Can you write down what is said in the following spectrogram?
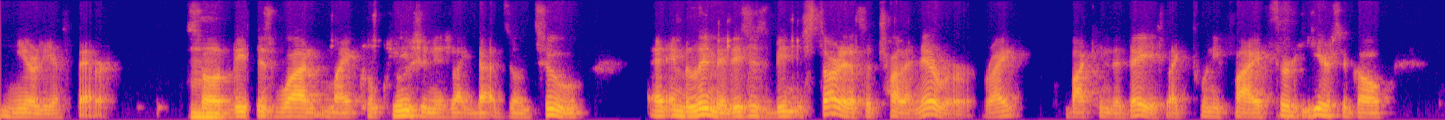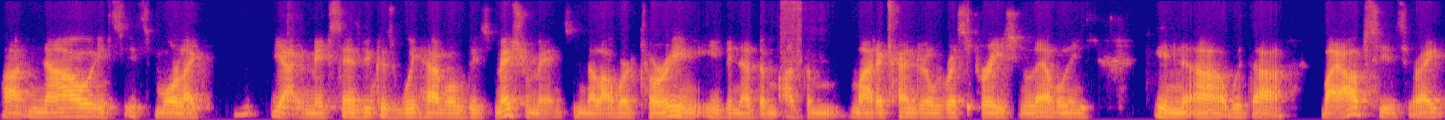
nearly as better. Mm-hmm. So this is what my conclusion is like that zone two and, and believe me, this has been started as a trial and error, right? Back in the days, like 25, 30 years ago. Uh, now it's it's more like, yeah, it makes sense because we have all these measurements in the laboratory, and even at the at the mitochondrial respiration level in in uh, with the biopsies, right?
